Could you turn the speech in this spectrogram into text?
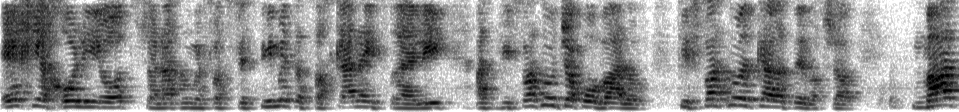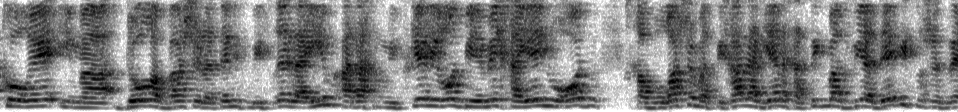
איך יכול להיות שאנחנו מפספסים את השחקן הישראלי, אז פספסנו את שפובלוב, פספסנו את קרצב עכשיו, מה קורה עם הדור הבא של הטניס בישראל? האם אנחנו נזכה לראות בימי חיינו עוד חבורה שמצליחה להגיע לחצי גמר גביע דייוויס, או שזה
